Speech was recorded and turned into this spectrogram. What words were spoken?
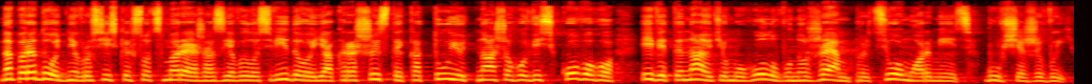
Напередодні в російських соцмережах з'явилось відео, як рашисти катують нашого військового і відтинають йому голову ножем. При цьому армієць був ще живий.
